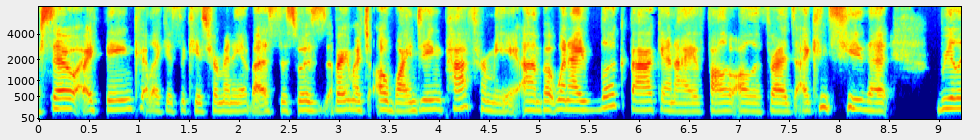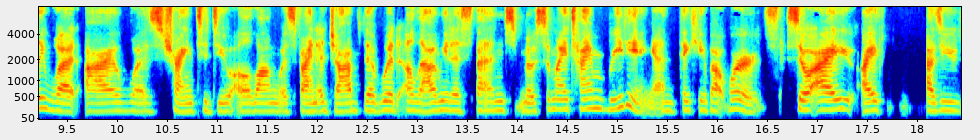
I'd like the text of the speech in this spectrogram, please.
So I think, like is the case for many of us, this was very much a winding path for me. Um, but when I look back and I follow all the threads, I can see that really what I was trying to do all along was find a job that would allow me to spend most of my time reading and thinking about words. So I, I, as you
